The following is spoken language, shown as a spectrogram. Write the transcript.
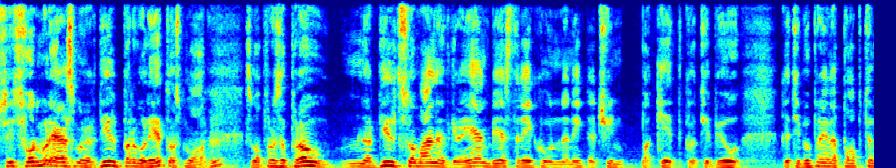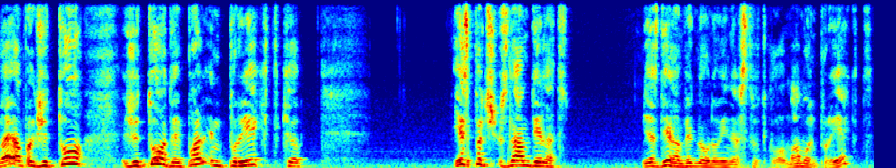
vse iz Formule 1 smo naredili, prvo leto smo, uh -huh. smo pravzaprav naredili so mal nadgrajen, bi jaz rekel, na nek način paket, kot je bil, kot je bil prej na Pop TV. Ampak že to, že to da je pol en projekt, ki jaz pač znam delati. Jaz delam vedno v novinarstvu tako. Imamo en projekt,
